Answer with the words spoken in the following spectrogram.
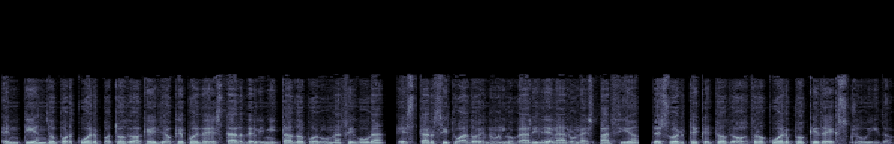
Entiendo por cuerpo todo aquello que puede estar delimitado por una figura, estar situado en un lugar y llenar un espacio, de suerte que todo otro cuerpo quede excluido.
